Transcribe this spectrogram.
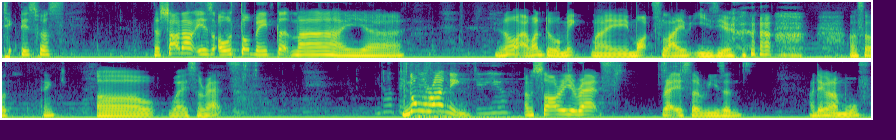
Take this first. The shout out is automated, ma. I, uh, you know, I want to make my mods life easier. also, thank you. Uh, where's the rats? You don't think No running! Do you? I'm sorry, rats. Rat is the reason. Are they gonna move?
